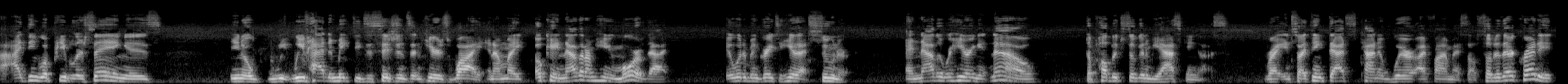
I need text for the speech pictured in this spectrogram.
I think what people are saying is, you know, we, we've had to make these decisions and here's why. And I'm like, okay, now that I'm hearing more of that, it would have been great to hear that sooner. And now that we're hearing it now, the public's still going to be asking us, right? And so I think that's kind of where I find myself. So to their credit,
